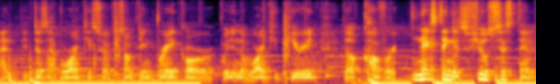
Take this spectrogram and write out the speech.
and it does have warranty. So if something break or within the warranty period, they'll cover it. Next thing is fuel system.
